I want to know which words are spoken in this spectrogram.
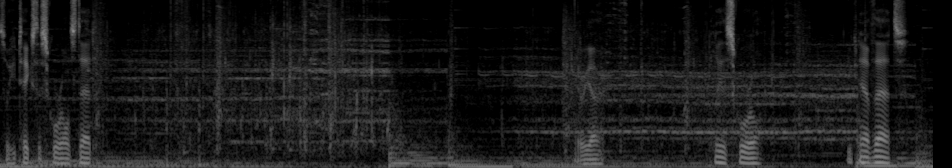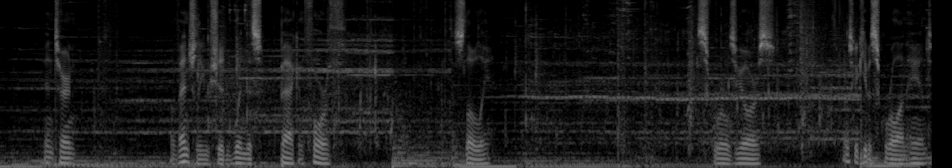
So he takes the squirrel instead. There we are. Play the squirrel. You can have that. In turn. Eventually we should win this back and forth. Slowly. Squirrel's yours. I'm just gonna keep a squirrel on hand.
